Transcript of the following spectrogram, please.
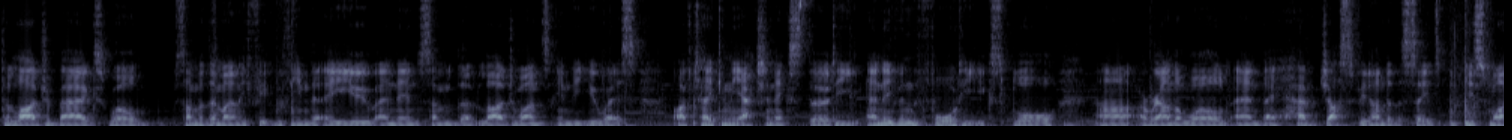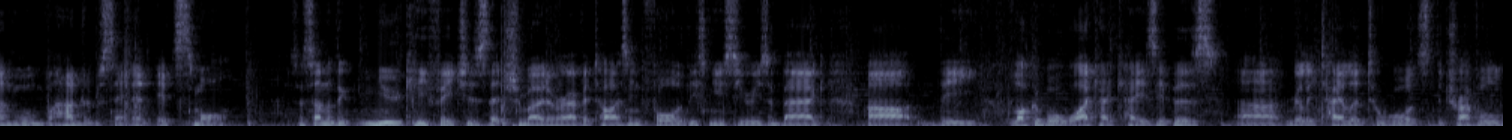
the larger bags, well, some of them only fit within the EU and then some of the large ones in the US. I've taken the Action X30 and even the 40 Explore uh, around the world and they have just fit under the seats, but this one will 100%, it, it's small. So some of the new key features that Shimoda are advertising for this new series of bag are the lockable YKK zippers, uh, really tailored towards the travel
